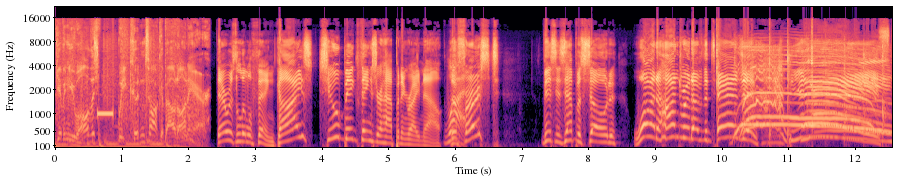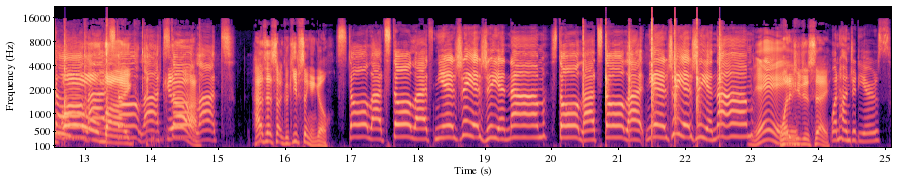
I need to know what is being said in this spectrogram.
giving you all the shit we couldn't talk about on air. There was a little thing. Guys, two big things are happening right now. What? The first, this is episode 100 of The Tangent. Yay! Oh my God. Stolat, How's that sound? Go keep singing. Go. sto lat, sto lat, nie żyje, żyje nam. Sto lat, sto lat, nie żyje, żyje nam. Hey. What did you just say? 100 years.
